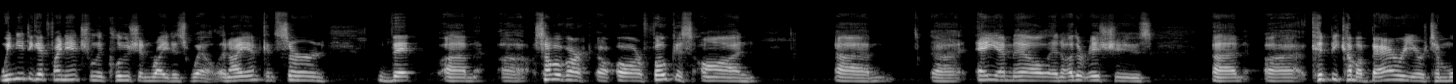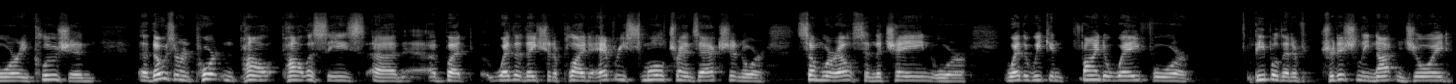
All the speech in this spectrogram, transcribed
We need to get financial inclusion right as well. And I am concerned that um, uh, some of our our focus on um, uh, AML and other issues um, uh, could become a barrier to more inclusion. uh, those are important pol- policies, um, uh, but whether they should apply to every small transaction or somewhere else in the chain, or whether we can find a way for people that have traditionally not enjoyed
